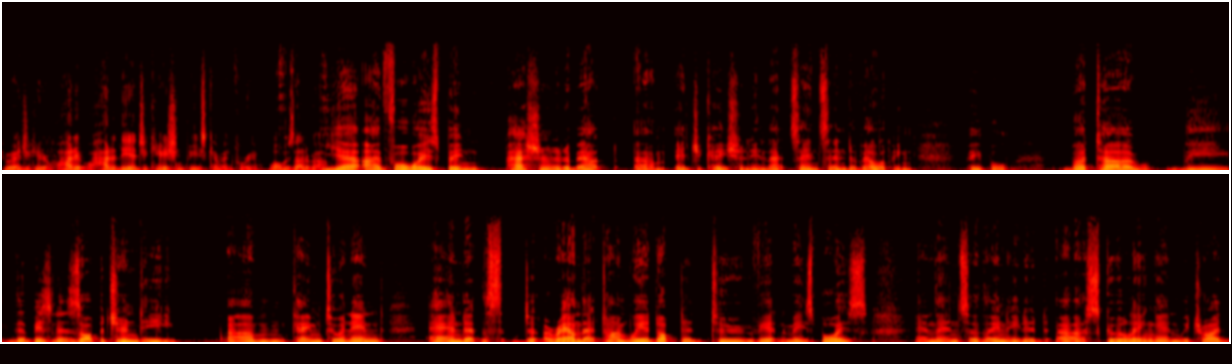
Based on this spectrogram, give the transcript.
to educator, how did, how did the education piece come in for you? What was that about? Yeah, I've always been passionate about um, education in that sense and developing people. But uh, the the business opportunity um, came to an end, and at the around that time we adopted two Vietnamese boys, and then so they needed uh, schooling, and we tried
